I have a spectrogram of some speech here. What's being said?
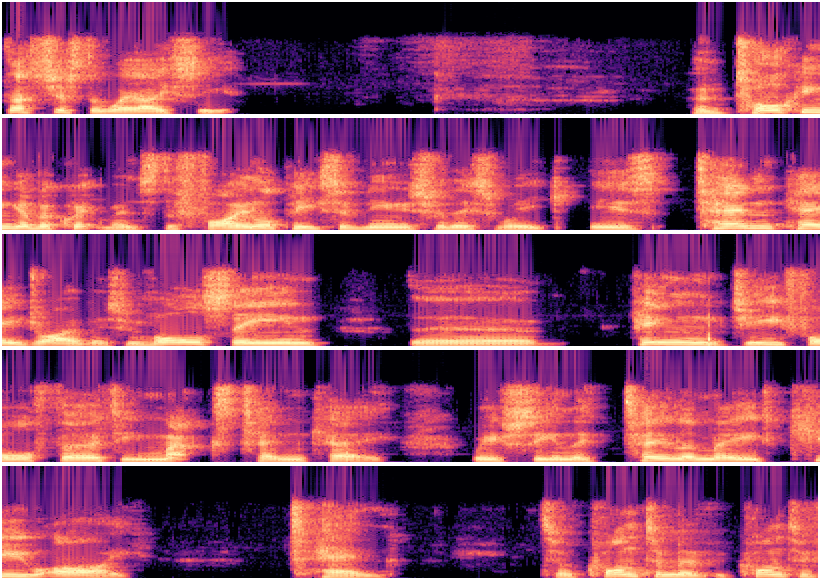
that's just the way I see it. And talking of equipment, the final piece of news for this week is 10K drivers. We've all seen the Ping G430 Max 10K. We've seen the TaylorMade QI 10. So quantum of quantum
